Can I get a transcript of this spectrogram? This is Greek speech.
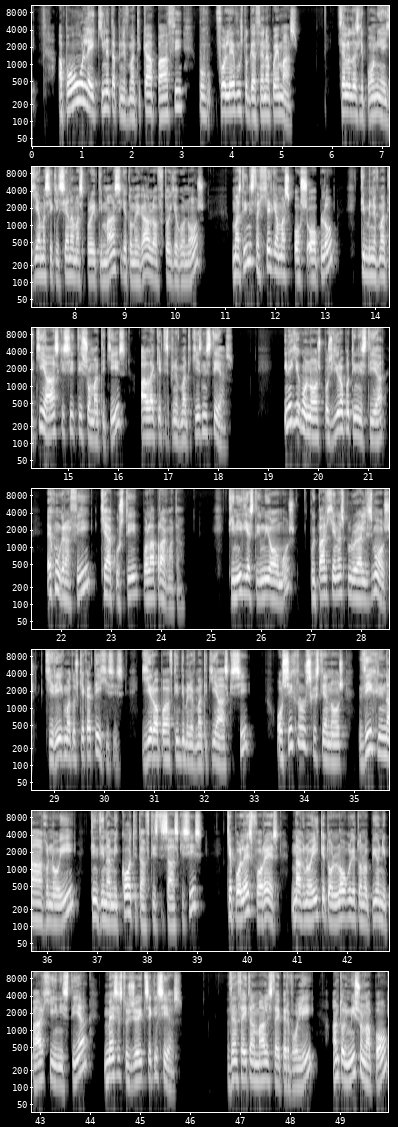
από όλα εκείνα τα πνευματικά πάθη που φολεύουν στον καθένα από εμάς. Θέλοντας λοιπόν η Αγία μας Εκκλησία να μας προετοιμάσει για το μεγάλο αυτό γεγονός, μας δίνει στα χέρια μας ως όπλο την πνευματική άσκηση της σωματικής αλλά και της πνευματικής νηστείας. Είναι γεγονός πως γύρω από την νηστεία έχουν γραφεί και ακουστεί πολλά πράγματα. Την ίδια στιγμή όμως που υπάρχει ένας πλουραλισμός κηρύγματος και κατήχησης γύρω από αυτήν την πνευματική άσκηση, ο σύγχρονος χριστιανός δείχνει να αγνοεί την δυναμικότητα αυτής της άσκησης και πολλές φορές να αγνοεί και τον λόγο για τον οποίο υπάρχει η νηστεία μέσα στη ζωή της Εκκλησίας. Δεν θα ήταν μάλιστα υπερβολή αν τολμήσω να πω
